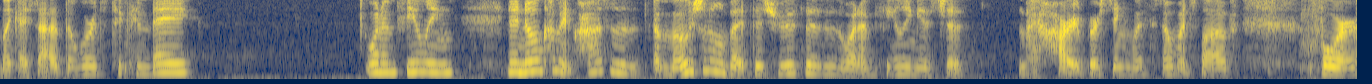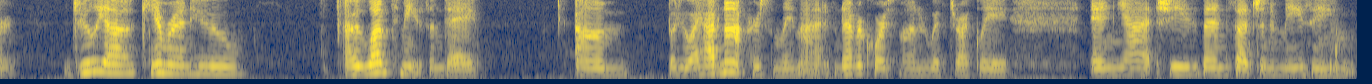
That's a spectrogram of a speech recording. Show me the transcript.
like I said, the words to convey what I'm feeling. And I know I'm coming across as emotional, but the truth is, is what I'm feeling is just my heart bursting with so much love for Julia Cameron, who I would love to meet someday, um, but who I have not personally met, I've never corresponded with directly, and yet she's been such an amazing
